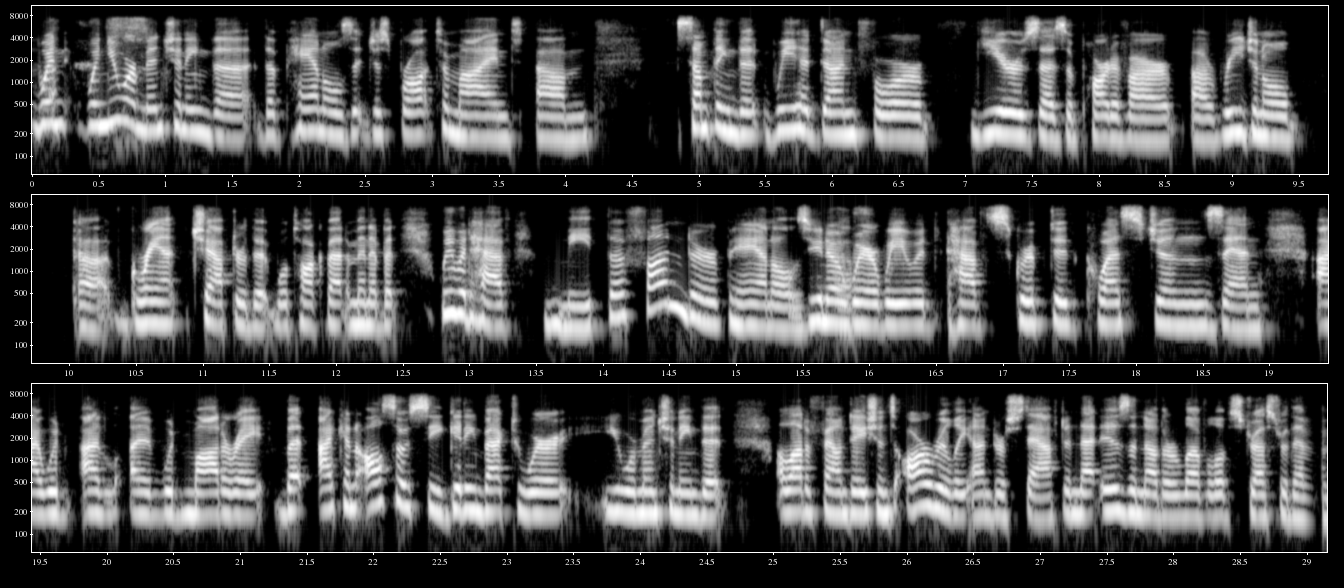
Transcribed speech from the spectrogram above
when when you were mentioning the the panels, it just brought to mind um, something that we had done for years as a part of our uh, regional uh, grant chapter that we'll talk about in a minute. But we would have meet the funder panels, you know, Yes. where we would have scripted questions and I would I, I would moderate. But I can also see getting back to where you were mentioning that a lot of foundations are really understaffed, and that is another level of stress for them.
